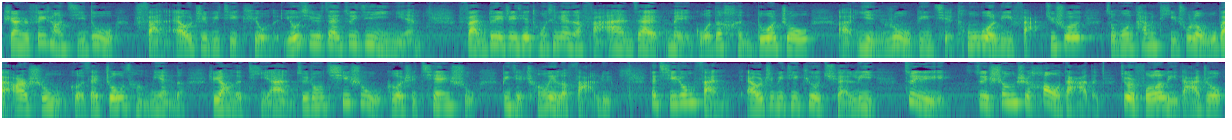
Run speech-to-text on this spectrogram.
实际上是非常极度反 LGBTQ 的，尤其是在最近一年。反对这些同性恋的法案在美国的很多州啊引入并且通过立法。据说总共他们提出了五百二十五个在州层面的这样的提案，最终七十五个是签署并且成为了法律。那其中反 LGBTQ 权利最最声势浩大的就是佛罗里达州。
